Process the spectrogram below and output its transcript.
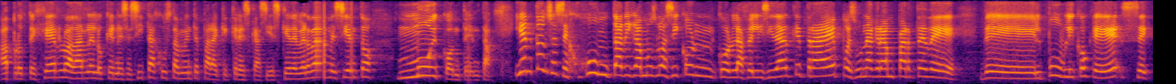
a, protegerlo, a darle lo que necesita justamente para que crezca. Así es que de verdad me siento muy contenta. Y entonces se junta, digámoslo así, con, con la felicidad que trae pues una gran parte de, del público que se,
